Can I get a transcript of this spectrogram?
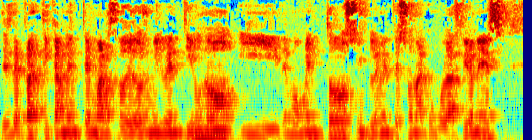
desde prácticamente marzo de 2021 y de momento simplemente son acumulaciones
